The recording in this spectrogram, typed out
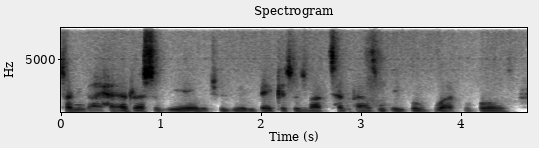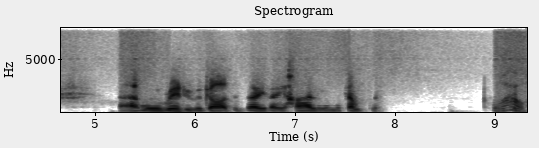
Tony Guy Hairdresser of the Year, which was really big because there was about 10,000 people working for us. Uh, we were really regarded very, very highly in the company. Wow.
